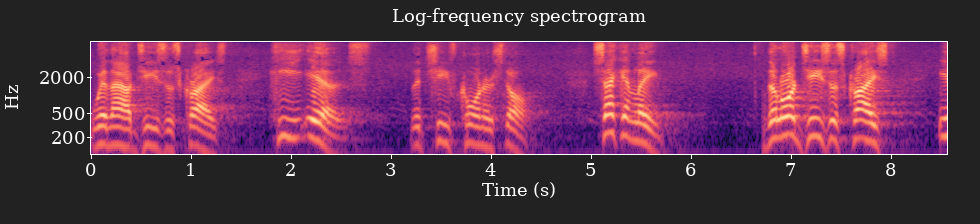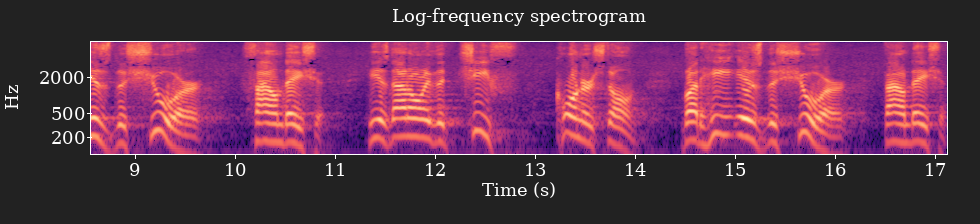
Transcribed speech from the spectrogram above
without Jesus Christ. He is the chief cornerstone. Secondly, the Lord Jesus Christ is the sure foundation. He is not only the chief cornerstone, but He is the sure foundation.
